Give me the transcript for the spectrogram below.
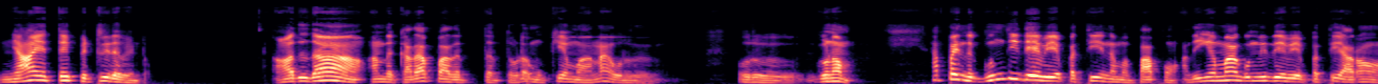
நியாயத்தை பெற்றிட வேண்டும். அதுதான் அந்த கதாபாத்திரத்தோட முக்கியமான ஒரு ஒரு குணம். அப்போ இந்த குந்தி தேவியை பற்றி நம்ம பார்ப்போம். அதிகமாக குந்தி தேவியை பற்றி யாரும்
